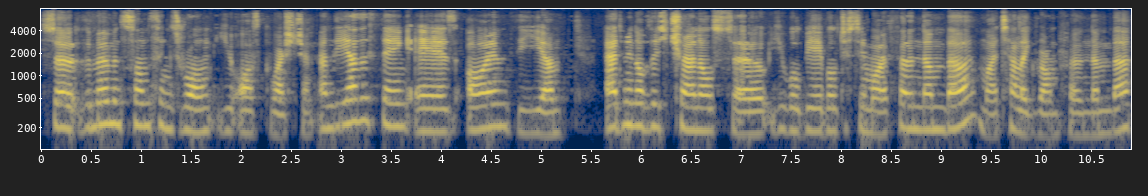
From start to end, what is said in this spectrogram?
So the moment something's wrong you ask question. And the other thing is i'm the um, admin of this channel so you will be able to see my phone number my telegram phone number.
